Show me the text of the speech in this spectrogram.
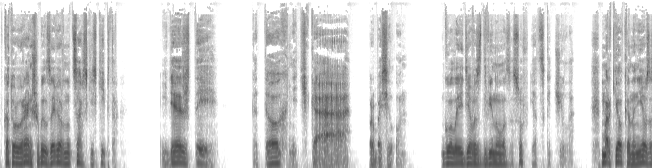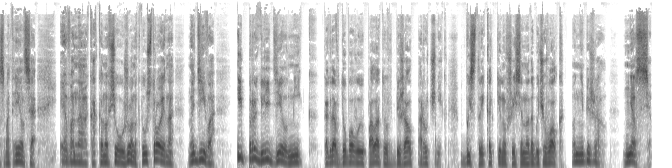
в которую раньше был завернут царский скипетр. «Где ж ты, Катохничка?» — пробасил он. Голая дева сдвинула засов и отскочила. Маркелка на нее засмотрелся. Эвана, как оно все у жонок-то устроено, на диво. И проглядел миг, когда в дубовую палату вбежал поручник, быстрый, как кинувшийся на добычу волк. Он не бежал, несся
